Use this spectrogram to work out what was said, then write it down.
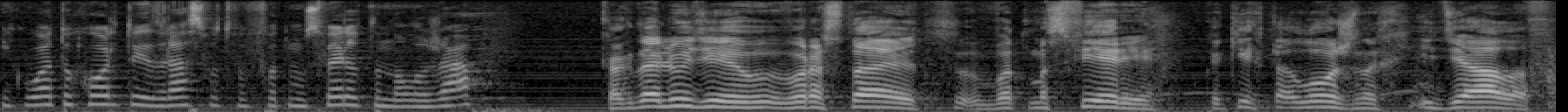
И когато хората израстват в атмосферата на лъжа, когда люди вырастают в атмосфере каких-то ложных идеалов,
